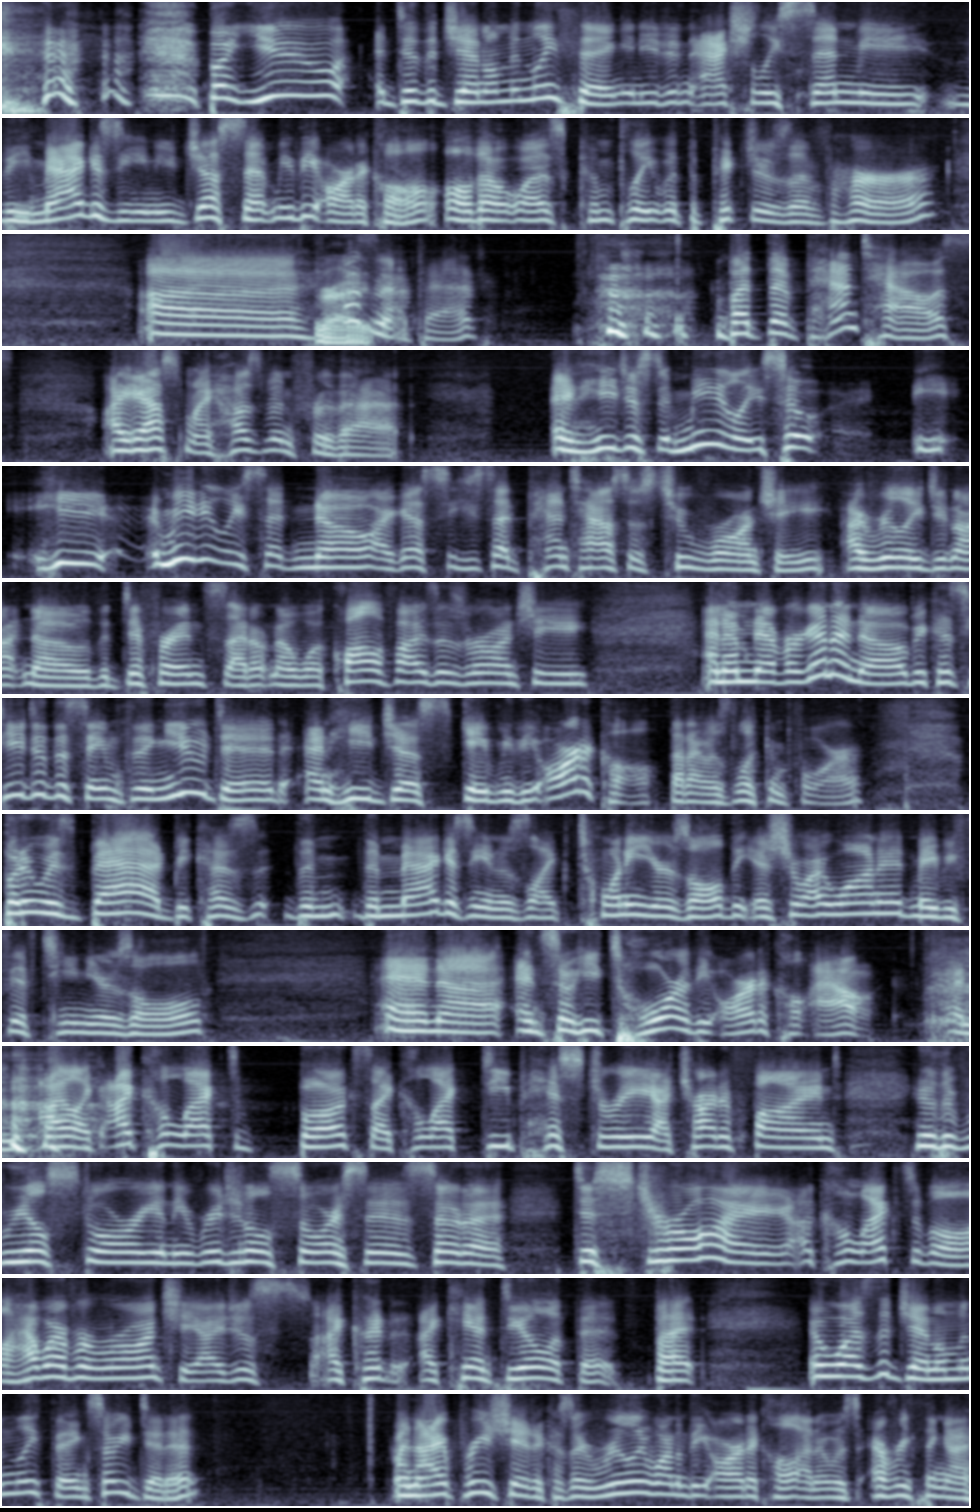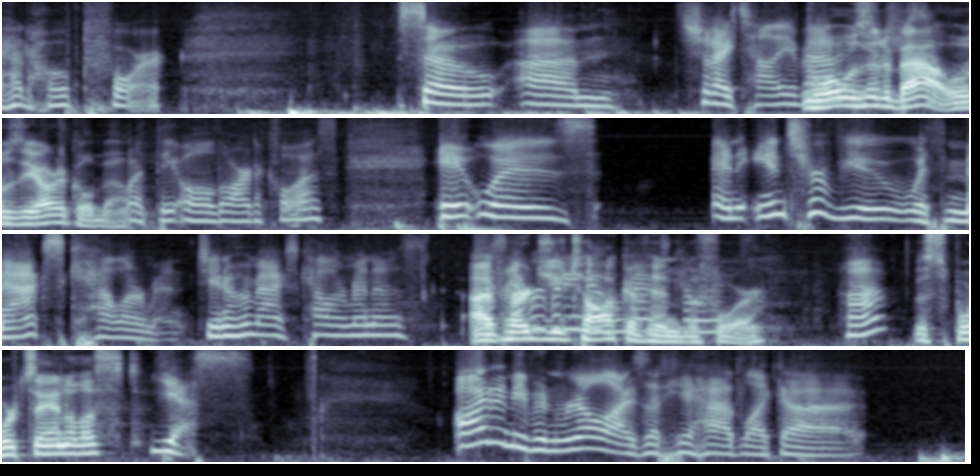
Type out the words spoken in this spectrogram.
But you did the gentlemanly thing, and you didn't actually send me the magazine. You just sent me the article, although it was complete with the pictures of her. Uh, Right. Wasn't that bad? but the penthouse, I asked my husband for that, and he just immediately so he he immediately said no. I guess he said penthouse is too raunchy. I really do not know the difference. I don't know what qualifies as raunchy. And I'm never going to know because he did the same thing you did and he just gave me the article that I was looking for. But it was bad because the the magazine is like 20 years old, the issue I wanted, maybe 15 years old. And uh and so he tore the article out. And I like I collect books, I collect deep history, I try to find, you know, the real story and the original sources so to destroy a collectible, however raunchy, I just I could I can't deal with it. But it was the gentlemanly thing, so he did it. And I appreciate it because I really wanted the article and it was everything I had hoped for. So, um, should I tell you about What it? was it about? What was the article about? what the old article was? It was an interview with Max Kellerman. Do you know who Max Kellerman is? I've Does heard you talk of Max him Kellerman is? before. Huh? The sports analyst? Yes. I didn't even realize that he had like a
